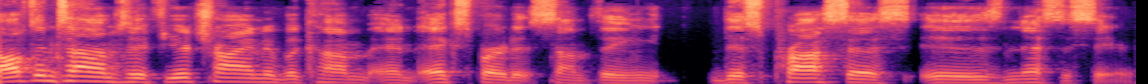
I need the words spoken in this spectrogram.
oftentimes if you're trying to become an expert at something this process is necessary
